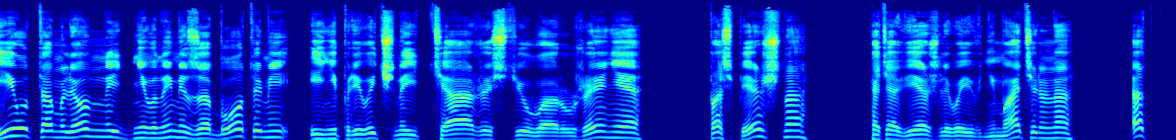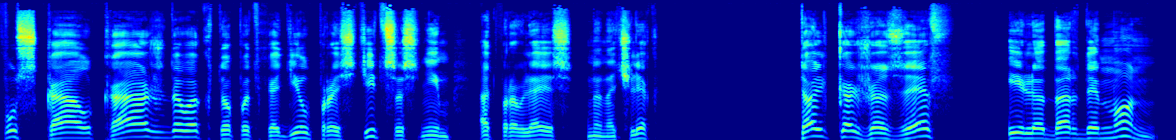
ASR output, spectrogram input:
и, утомленный дневными заботами и непривычной тяжестью вооружения, поспешно, хотя вежливо и внимательно, отпускал каждого, кто подходил проститься с ним, отправляясь на ночлег. Только Жозеф и Ле Бардемон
